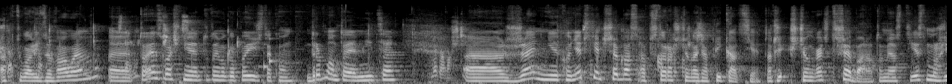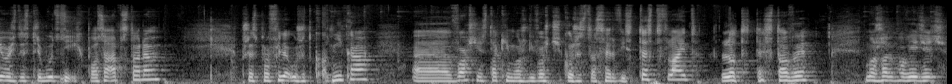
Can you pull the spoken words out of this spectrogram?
aktualizowałem. E, to jest właśnie, tutaj mogę powiedzieć taką drobną tajemnicę, e, że niekoniecznie trzeba z App Store'a ściągać aplikacje. Znaczy ściągać trzeba, natomiast jest możliwość dystrybucji ich poza App Store'em przez profile użytkownika. E, właśnie z takiej możliwości korzysta serwis TestFlight, lot testowy, można by powiedzieć.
